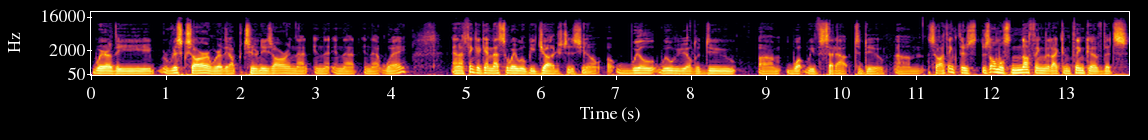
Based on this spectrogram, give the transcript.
where the risks are and where the opportunities are in that in, the, in that in that way. And I think again that's the way we'll be judged is you know will will we be able to do um, what we've set out to do. Um, so I think there's there's almost nothing that I can think of that's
